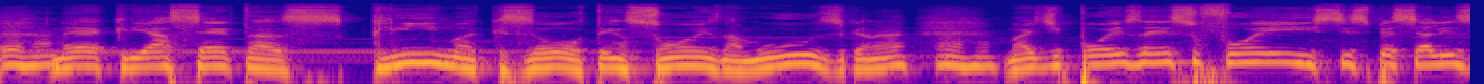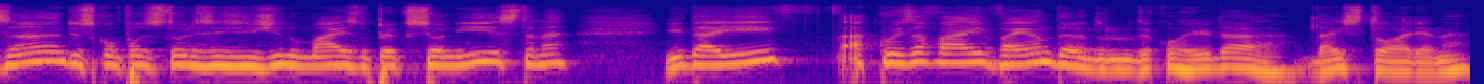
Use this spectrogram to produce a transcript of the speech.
uhum. né? Criar certas clímax ou tensões na música, né? Uhum. Mas depois isso foi se especializando, os compositores exigindo mais do percussionista, né? E daí a coisa vai, vai andando no decorrer da, da história, né?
